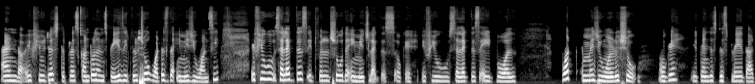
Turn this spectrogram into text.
And uh, if you just press control and space it will show what is the image you want. See if you select this it will show the image like this. Okay. If you select this 8 ball what image you wanted to show? Okay. You can just display that.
